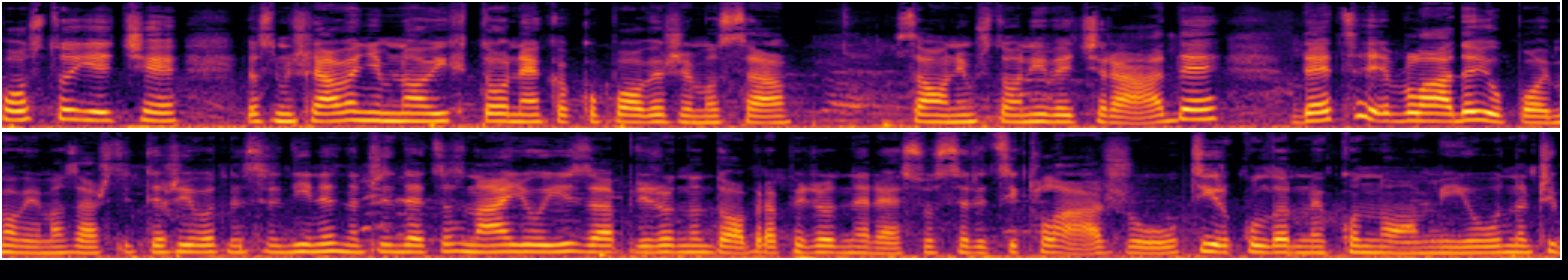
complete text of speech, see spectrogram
postojeće osmišljavanjem novih to nekako povežemo sa, sa onim što oni već rade. Deca vladaju pojmovima zaštite životne sredine, znači deca znaju i za prirodna dobra, prirodne resurse, reciklažu, cirkularnu ekonomiju, znači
